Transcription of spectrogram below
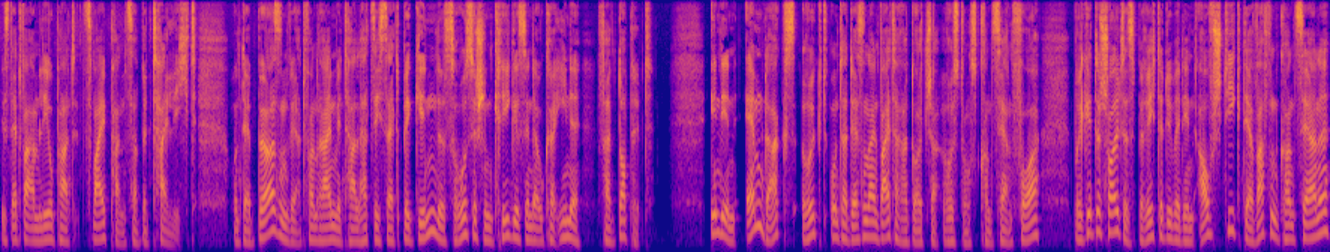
ist etwa am Leopard 2 Panzer beteiligt. Und der Börsenwert von Rheinmetall hat sich seit Beginn des russischen Krieges in der Ukraine verdoppelt. In den MDAX rückt unterdessen ein weiterer deutscher Rüstungskonzern vor. Brigitte Scholtes berichtet über den Aufstieg der Waffenkonzerne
